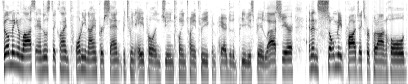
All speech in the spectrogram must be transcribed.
Filming in Los Angeles declined 29% between April and June 2023 compared to the previous period last year, and then so many projects were put on hold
